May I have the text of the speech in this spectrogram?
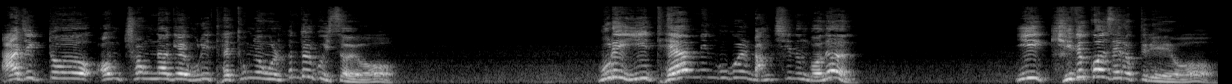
아직도 엄청나게 우리 대통령을 흔들고 있어요. 우리 이 대한민국을 망치는 거는 이 기득권 세력들이에요.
